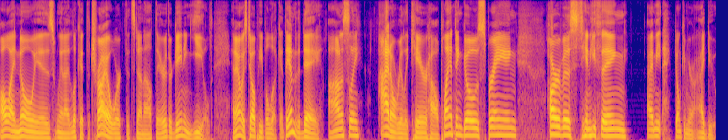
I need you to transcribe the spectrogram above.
All I know is when I look at the trial work that's done out there, they're gaining yield. And I always tell people, look, at the end of the day, honestly, I don't really care how planting goes, spraying, harvest, anything. I mean, don't get me wrong, I do.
